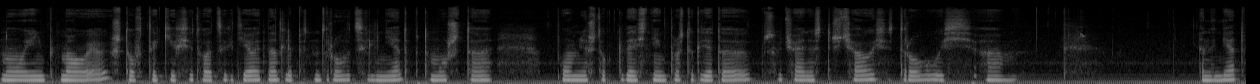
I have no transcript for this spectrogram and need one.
но я не понимала, что в таких ситуациях делать, надо ли поздороваться или нет, потому что помню, что когда я с ней просто где-то случайно встречалась и здоровалась, она нет,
